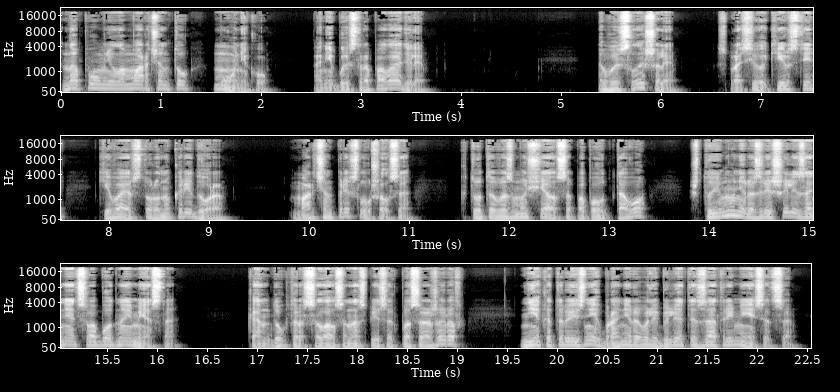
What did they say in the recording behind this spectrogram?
напомнила Марчанту Монику. Они быстро поладили. «Вы слышали?» — спросила Кирсти, кивая в сторону коридора. Марчант прислушался. Кто-то возмущался по поводу того, что ему не разрешили занять свободное место. Кондуктор ссылался на список пассажиров, некоторые из них бронировали билеты за три месяца —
